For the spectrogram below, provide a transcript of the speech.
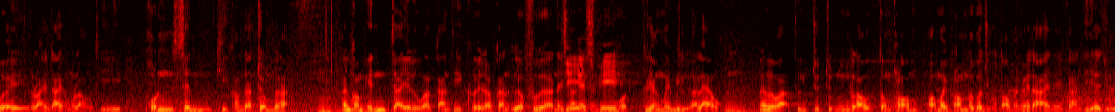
ด้วยรายได้ของเราที่พ้นเส้นขีดความยากจนไปแล้วอืมนั้นความเห็นใจหรือว่าการที่เคยรับการเอื้อเฟื้อในการ GSP หมดเกลี้ยงไม่มีเหลือแล้วอืมนั่นแปลว่าถึงจุดจุดหนึ่งเราต้องพร้อม เพราะไม่พร้อมเราก็อยู่ต่อไปไม่ได้ ในการที่จะอยู่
